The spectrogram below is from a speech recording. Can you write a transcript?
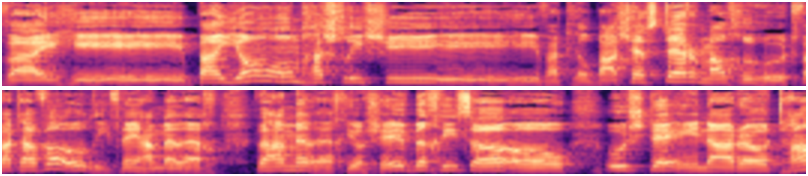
ויהי ביום השלישי, ותלבש אסתר מלכות, ותבוא לפני המלך, והמלך יושב בכיסאו, ושתי נערותיו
